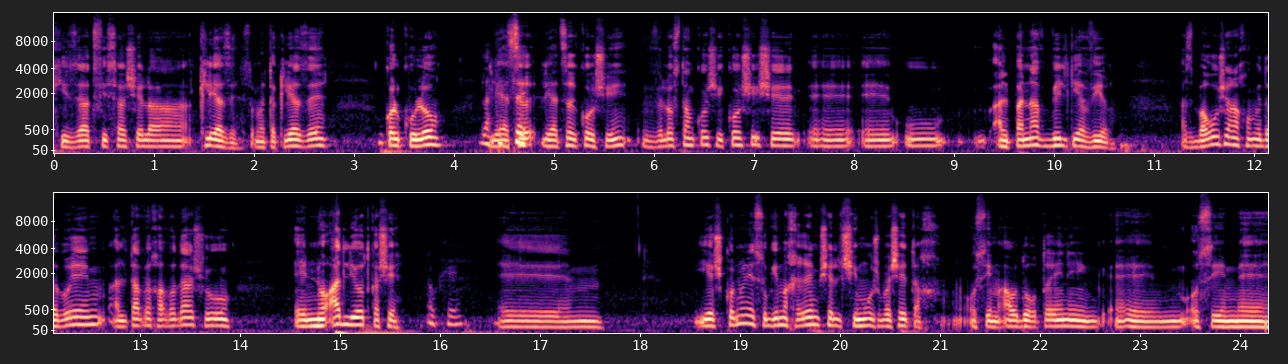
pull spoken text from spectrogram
כי זה התפיסה של הכלי הזה. זאת אומרת, הכלי הזה, כל כולו, לייצר, לייצר קושי, ולא סתם קושי, קושי שהוא אה, אה, על פניו בלתי עביר. אז ברור שאנחנו מדברים על תווך עבודה שהוא אה, נועד להיות קשה. אוקיי. אה, יש כל מיני סוגים אחרים של שימוש בשטח. עושים outdoor training, אה, עושים אה,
